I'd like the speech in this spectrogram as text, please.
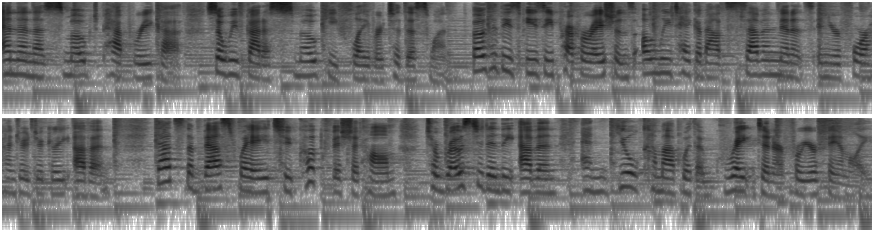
and then the smoked paprika. So we've got a smoky flavor to this one. Both of these easy preparations only take about seven minutes in your 400 degree oven. That's the best way to cook fish at home, to roast it in the oven, and you'll come up with a great dinner for your family.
